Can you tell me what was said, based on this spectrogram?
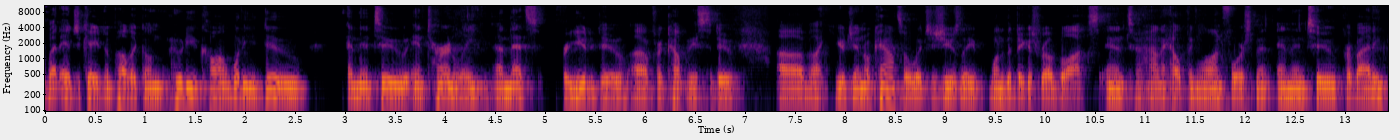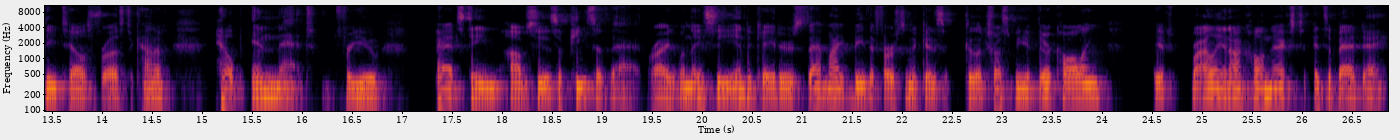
But educating the public on who do you call and what do you do? And then, two, internally, and that's for you to do, uh, for companies to do, uh, like your general counsel, which is usually one of the biggest roadblocks into kind of helping law enforcement, and then two, providing details for us to kind of help in that for you. Pat's team obviously is a piece of that, right? When they see indicators, that might be the first indicators. Because trust me, if they're calling, if Riley and I call next, it's a bad day.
